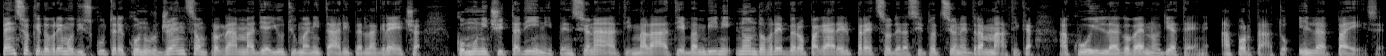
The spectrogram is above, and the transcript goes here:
penso che dovremo discutere con urgenza un programma di aiuti umanitari per la Grecia. Comuni cittadini, pensionati, malati e bambini non dovrebbero pagare il prezzo della situazione drammatica a cui il governo di Atene ha portato il paese.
